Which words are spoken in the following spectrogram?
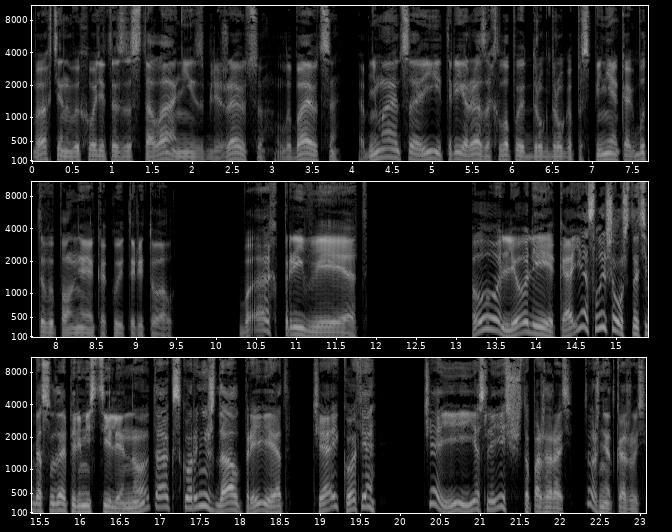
Бахтин выходит из-за стола, они сближаются, улыбаются, Обнимаются и три раза хлопают друг друга по спине, как будто выполняя какой-то ритуал. «Бах, привет!» «О, Лёлик, а я слышал, что тебя сюда переместили, но так скоро не ждал. Привет. Чай, кофе?» «Чай и, если есть что пожрать, тоже не откажусь».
